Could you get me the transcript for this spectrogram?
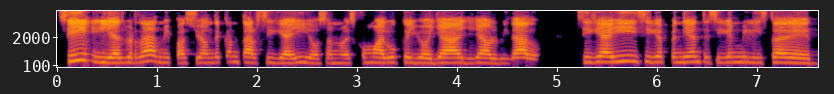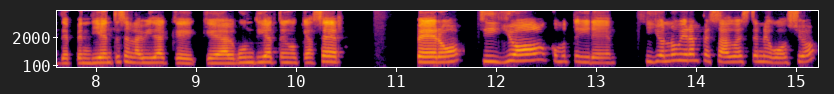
sí, y es verdad, mi pasión de cantar sigue ahí, o sea, no es como algo que yo ya haya olvidado. Sigue ahí, sigue pendiente, sigue en mi lista de, de pendientes en la vida que, que algún día tengo que hacer. Pero si yo, ¿cómo te diré? Si yo no hubiera empezado este negocio,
